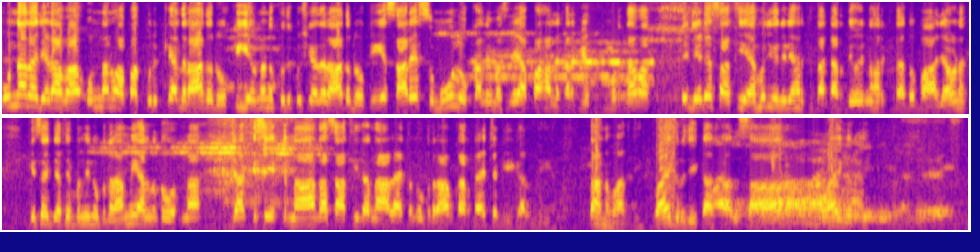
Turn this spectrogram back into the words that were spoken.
ਉਹਨਾਂ ਦਾ ਜਿਹੜਾ ਵਾ, ਉਹਨਾਂ ਨੂੰ ਆਪਾਂ ਕੁਰਕਿਆਂ ਦੇ ਰਾਹ ਤੋਂ ਰੋਕੀਏ, ਉਹਨਾਂ ਨੂੰ ਖੁਦਕੁਸ਼ੀਆਂ ਦੇ ਰਾਹ ਤੋਂ ਰੋਕੀਏ, ਸਾਰੇ ਸਮੂਹ ਲੋਕਾਂ ਦੇ ਮਸਲੇ ਆਪਾਂ ਹੱਲ ਕਰਕੇ ਮੁੜਨਾ ਵਾ। ਤੇ ਜਿਹੜੇ ਸਾਥੀ ਇਹੋ ਜਿਹੀਆਂ ਜਿਹੜੀਆਂ ਹਰਕਤਾਂ ਕਰਦੇ ਹੋ, ਇਹਨਾਂ ਹਰਕਤਾਂ ਤੋਂ ਬਾਜ ਆਉਣ, ਕਿਸੇ ਜਥੇਬੰਦੀ ਨੂੰ ਬਦਨਾਮੀ ਹੱਲ ਨੂੰ ਤੋਰਨਾ ਜਾਂ ਕਿਸੇ ਇੱਕ ਨਾਂ ਦਾ ਸਾਥੀ ਦਾ ਨਾਂ ਲੈ ਕੇ ਉਹਨੂੰ ਬਦਨਾਮ ਕਰਨਾ, ਇਹ ਚੰਗੀ ਗੱਲ ਨਹੀਂ ਹੈ। ਧੰਨਵਾਦ ਜੀ। ਵਾਹਿਗੁਰੂ ਜੀ ਕਾ ਖਾਲਸਾ, ਵਾਹਿਗੁਰੂ ਜੀ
